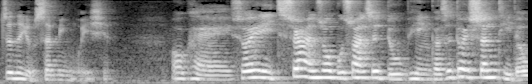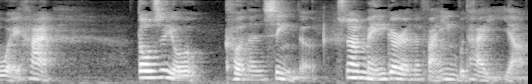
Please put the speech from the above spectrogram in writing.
真的有生命危险。OK，所以虽然说不算是毒品，可是对身体的危害都是有可能性的。虽然每一个人的反应不太一样，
